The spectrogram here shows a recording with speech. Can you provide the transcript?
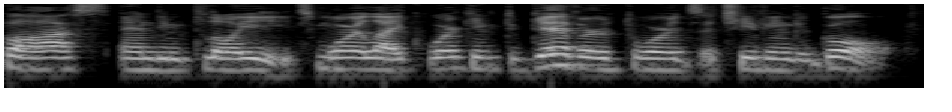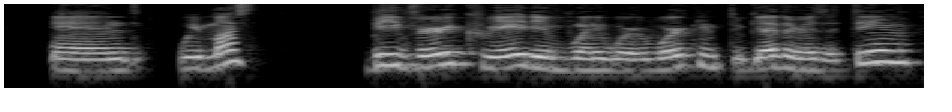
boss and employee. It's more like working together towards achieving a goal. And we must be very creative when we're working together as a team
